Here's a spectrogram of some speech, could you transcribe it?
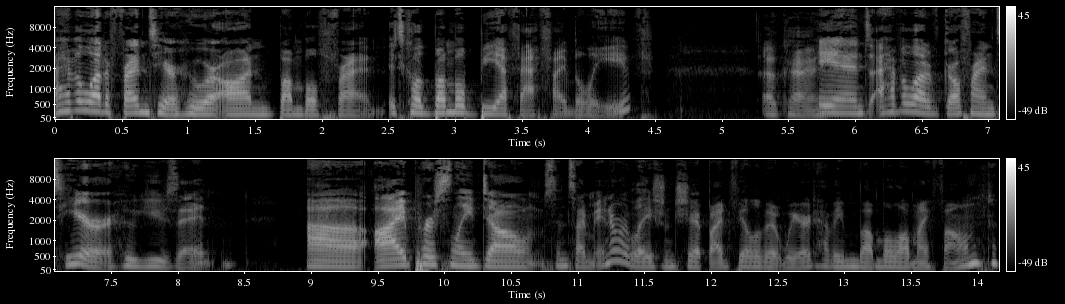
I have a lot of friends here who are on Bumble Friend. It's called Bumble BFF, I believe. Okay. And I have a lot of girlfriends here who use it. Uh, I personally don't, since I'm in a relationship, I'd feel a bit weird having Bumble on my phone.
